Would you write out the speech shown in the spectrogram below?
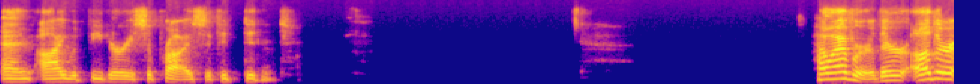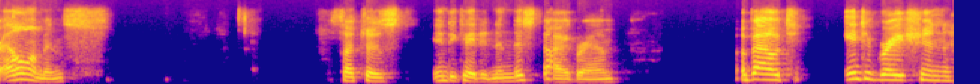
and I would be very surprised if it didn't. However, there are other elements, such as indicated in this diagram, about integration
